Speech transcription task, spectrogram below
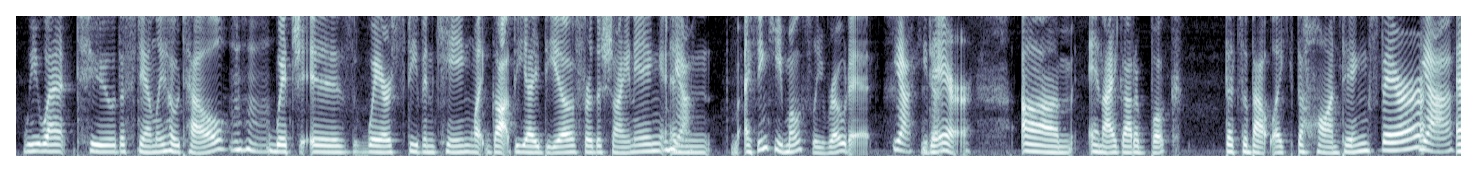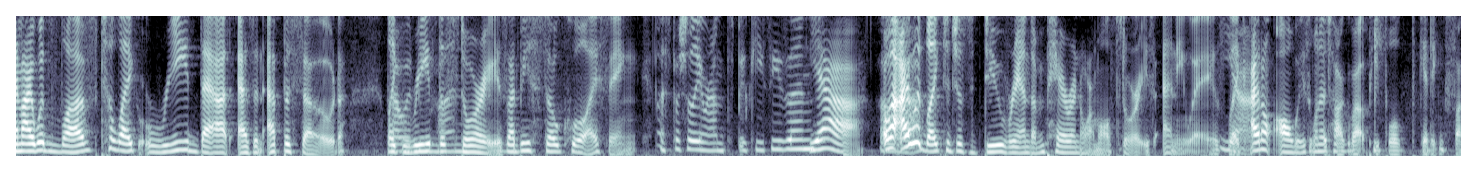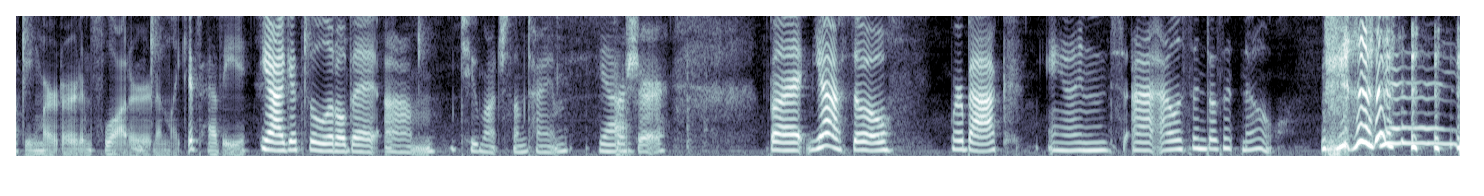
we went to the Stanley Hotel, Mm-hmm. which is where Stephen King like got the idea for The Shining, Yeah. and I think he mostly wrote it. Yeah, he did. there. Um, and I got a book that's about like the hauntings there. Yeah. and I would love to like read that as an episode, like read the stories. That'd be so cool. I think. especially around spooky season. Yeah. Oh, well, I would like to just do random paranormal stories anyways. Yeah. Like I don't always want to talk about people getting fucking murdered and slaughtered and like it's heavy. Yeah, it gets a little bit um too much sometimes. Yeah. For sure. But yeah, so we're back and uh, Allison doesn't know.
